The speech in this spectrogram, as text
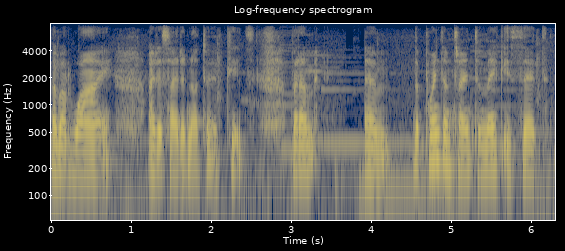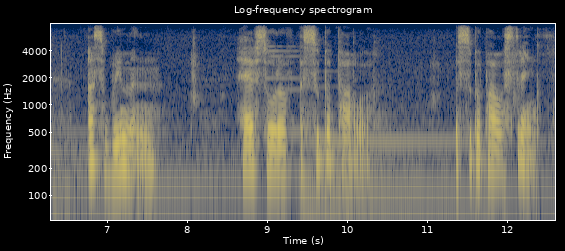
about why I decided not to have kids. But I'm, um, the point I'm trying to make is that us women have sort of a superpower, superpower strength.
